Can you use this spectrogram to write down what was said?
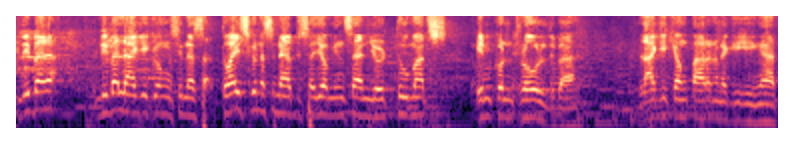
Di ba, di ba lagi kong sinasa... Twice ko na sinabi sa'yo, minsan you're too much in control, di ba? Lagi kang parang nag-iingat.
